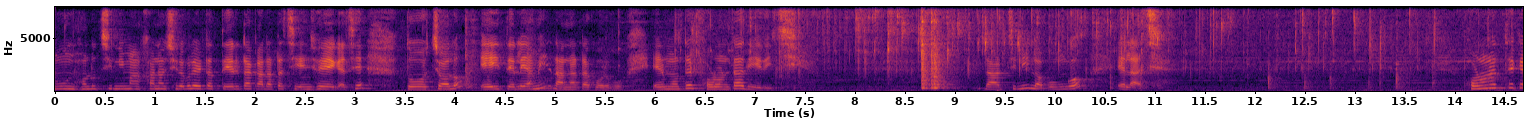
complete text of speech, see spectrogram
নুন, হলুদ, চিনি মাখানো ছিল বলে এটা তেলটা কালারটা চেঞ্জ হয়ে গেছে। তো চলো এই তেলে আমি রান্নাটা করব। এর মধ্যে ফোড়নটা দিয়ে দিচ্ছি। দারচিনি, লবঙ্গ, এলাচ। ফোড়নের থেকে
